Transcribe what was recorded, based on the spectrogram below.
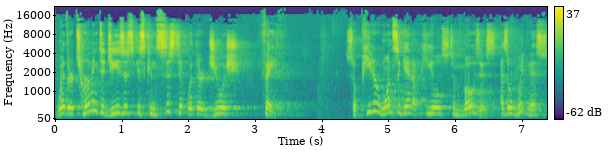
whether turning to Jesus is consistent with their Jewish faith. So Peter once again appeals to Moses as a witness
